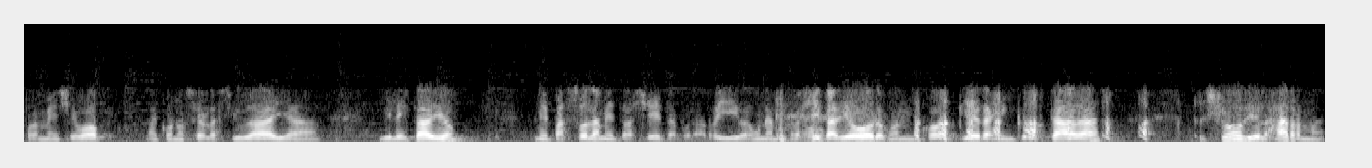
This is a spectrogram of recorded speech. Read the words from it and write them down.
pues me llevó a conocer la ciudad y, a- y el estadio, me pasó la metralleta por arriba, una metralleta de oro con piedras incrustadas. Yo odio las armas.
